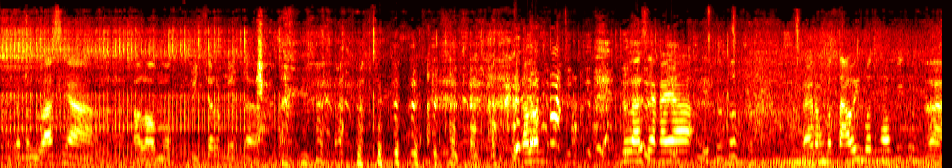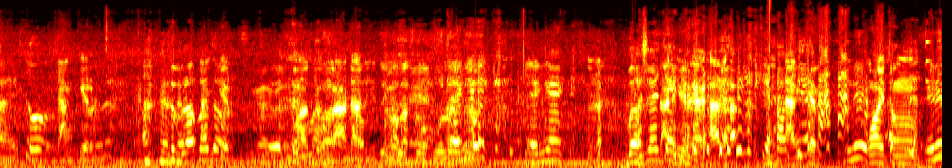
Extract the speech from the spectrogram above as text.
Tergantung gelasnya. Kalau mau pitcher beda. Kalau gelasnya kayak itu tuh orang Betawi buat ngopi tuh. Nah, itu Cangkir. berapa itu? Cangkir. Wah, itu nggak ada itu 15 20 itu. Cengek, cengek. Bahasa Cangkir cengek. Cangkir. Mau hitung Ini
